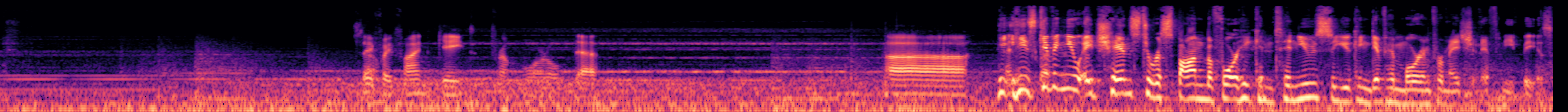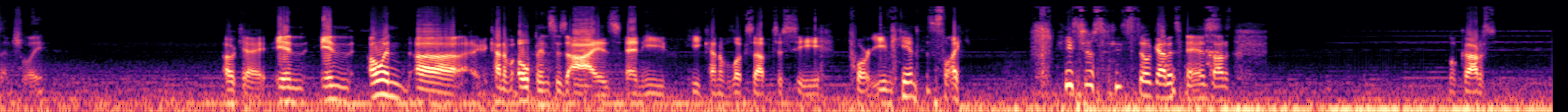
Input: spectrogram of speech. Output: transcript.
Safeway find gate from mortal death. Uh, He, he's giving you a chance to respond before he continues so you can give him more information if need be, essentially. Okay. In in Owen uh, kind of opens his eyes and he he kind of looks up to see poor Evian. It's like he's just he's still got his hands on him. Lokar's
